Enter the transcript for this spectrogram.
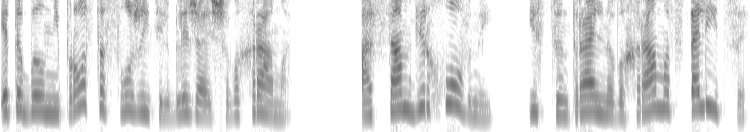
это был не просто служитель ближайшего храма, а сам Верховный из центрального храма в столице.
